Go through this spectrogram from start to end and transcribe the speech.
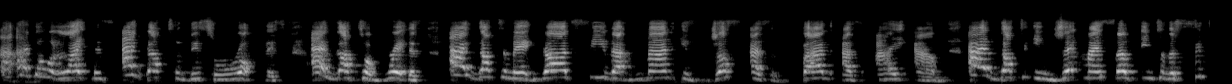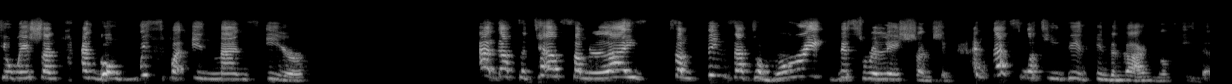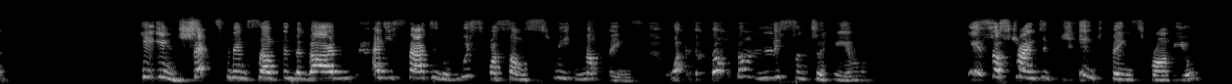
I, I don't like this. I got to disrupt this. I got to break this. I got to make God see that man is just as bad as I am. I've got to inject myself into the situation and go whisper in man's ear. I've got to tell some lies, some things that to break this relationship. And that's what he did in the Garden of Eden. He injected himself in the garden and he started to whisper some sweet nothings. What, don't, don't listen to him. He's just trying to keep things from you.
